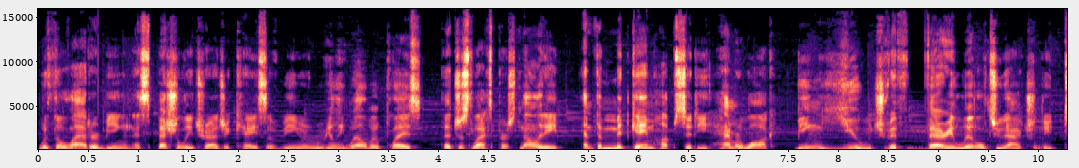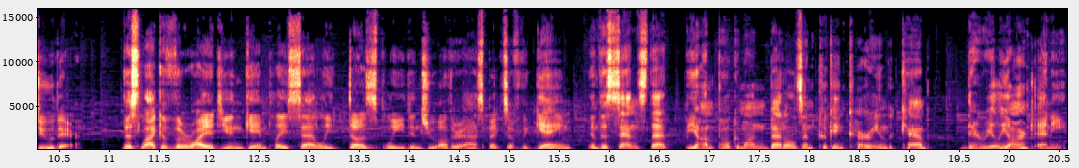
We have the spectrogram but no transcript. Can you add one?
with the latter being an especially tragic case of being a really well-built place that just lacks personality, and the mid-game hub city Hammerlocke being huge with very little to actually do there. This lack of variety in gameplay sadly does bleed into other aspects of the game, in the sense that beyond Pokemon battles and cooking curry in the camp, there really aren't any.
